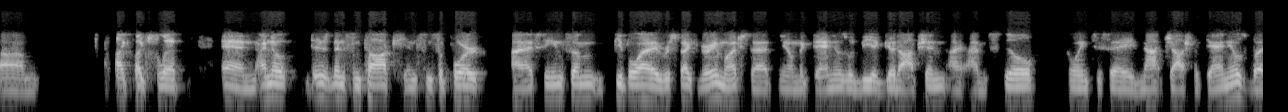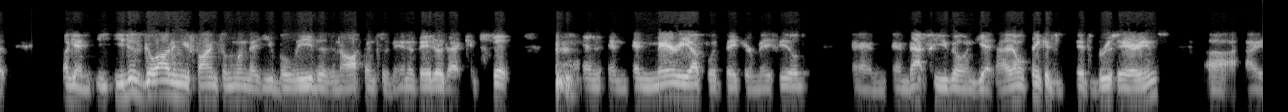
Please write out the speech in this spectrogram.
um, like like Flip. And I know there's been some talk and some support. I've seen some people I respect very much that you know McDaniels would be a good option. I, I'm still going to say not Josh McDaniels, but again, you just go out and you find someone that you believe is an offensive innovator that can fit and, and, and marry up with Baker Mayfield. And, and that's who you go and get. I don't think it's, it's Bruce Arians. Uh, I,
